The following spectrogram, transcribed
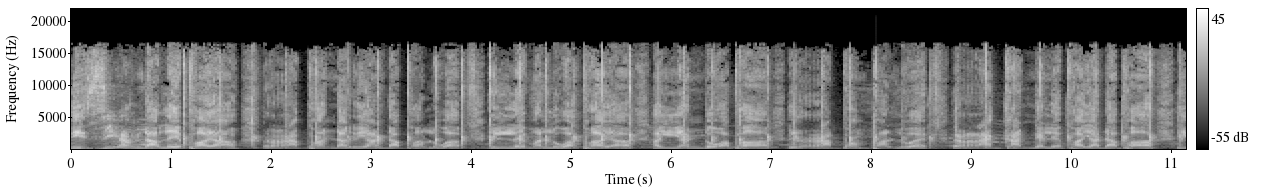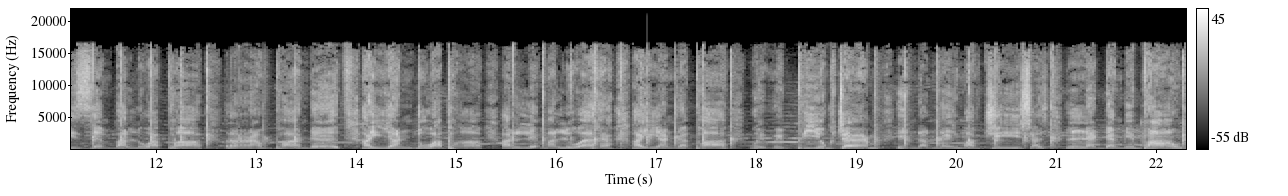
Izianda lepaya. Rapanda rianda palua. Ile malua paya. Ayando apa. Rapampa lue. Ragandele paya dapa. Izembalua pa. Rampande. Ayandu apa. Ale malua. Ayanda pa. We rebuke them in the name of Jesus. Let them be bound.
